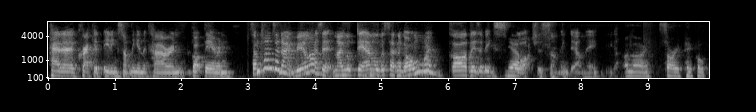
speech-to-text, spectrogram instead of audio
had a crack at eating something in the car and got there and sometimes I don't realize it and I look down all of a sudden and go, oh my God, there's a big splotch of something down there. Yeah. I know. Sorry, people.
